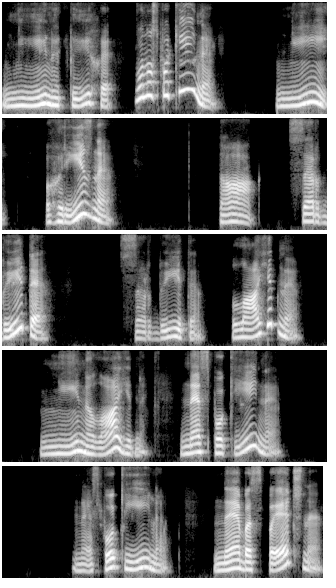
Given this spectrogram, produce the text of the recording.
Ні, не тихе. Воно спокійне? Ні. Грізне? Так. Сердите? Сердите. Лагідне? Ні, не лагідне. Неспокійне? Неспокійне. Небезпечне?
